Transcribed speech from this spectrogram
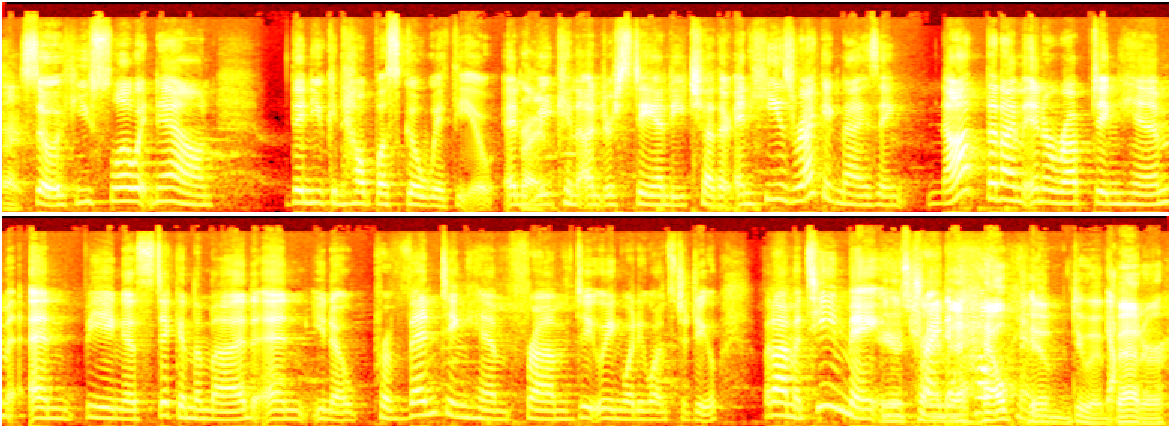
Right. So if you slow it down, then you can help us go with you and we can understand each other. And he's recognizing not that I'm interrupting him and being a stick in the mud and, you know, preventing him from doing what he wants to do, but I'm a teammate You're who's trying, to help, him. do it Yeah. better.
